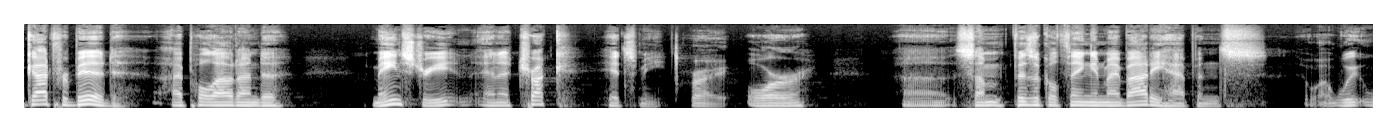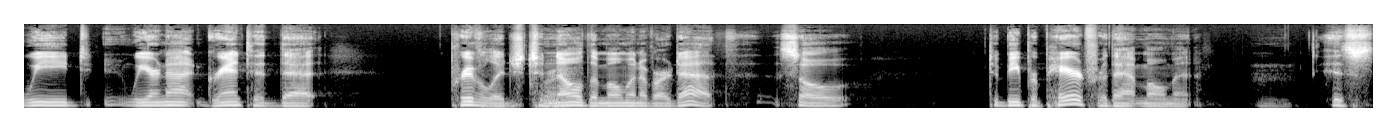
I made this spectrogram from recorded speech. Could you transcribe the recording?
god forbid i pull out onto main street and a truck hits me. Right. or uh, some physical thing in my body happens. We, we we are not granted that privilege to know the moment of our death. So to be prepared for that moment is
